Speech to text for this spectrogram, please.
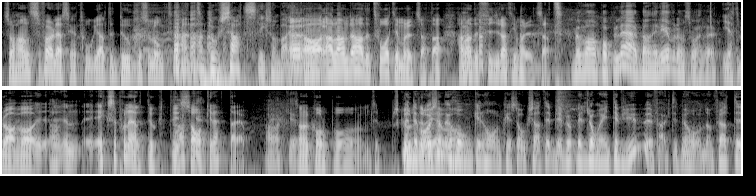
Så hans föreläsningar tog alltid dubbelt så lång tid. Han, han tog sats liksom varje Ja, alla andra hade två timmar utsatta. Han hade fyra timmar utsatt. Men var han populär bland eleverna så eller? Jättebra, var en exceptionellt duktig Okej. sakrättare. Ja. Så han har koll på typ Men skulder det var ju som med Honken Holmqvist också, att det blev väldigt långa intervjuer faktiskt med honom. För att eh,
